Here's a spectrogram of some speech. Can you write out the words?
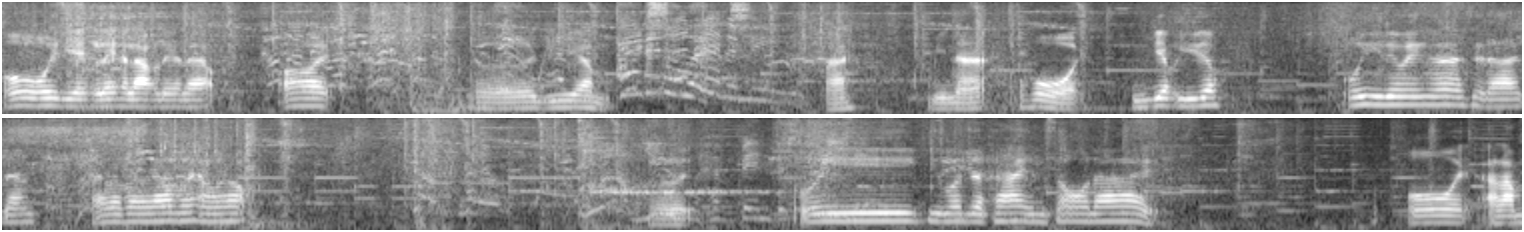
โอ้ยเละเละแล้วเละแล้วอ้อย เออเยี่ยมไปมีนะ โอ้โหเดียวอีเดียวโอ้ยเดียวเองอะเสียดายจังไปไปไปแล้วไม่เอาแล้วเอ้ยโอ้ยคิดว่าจะฆ่าเอนโซได้ โอ้ยอารัม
